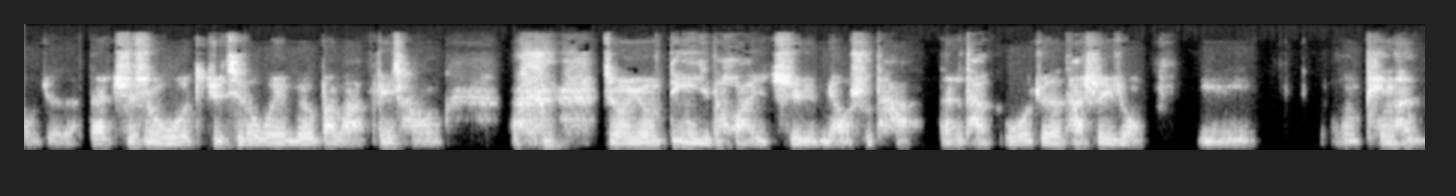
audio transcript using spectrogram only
我觉得，但其实我具体的我也没有办法非常。这种用定义的话语去描述它，但是它，我觉得它是一种，嗯嗯，平衡。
